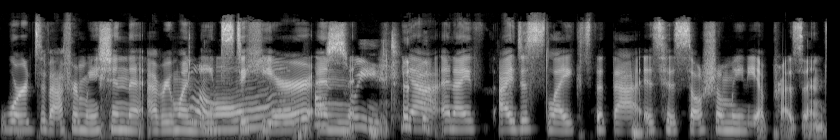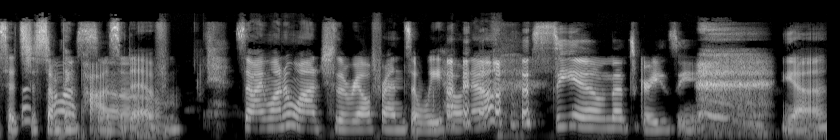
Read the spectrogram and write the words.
words of affirmation that everyone needs to hear and sweet. yeah and I I just liked that that is his social media presence it's just That's something positive. So I want to watch The Real Friends of WeHo now. See him. That's crazy. yeah.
